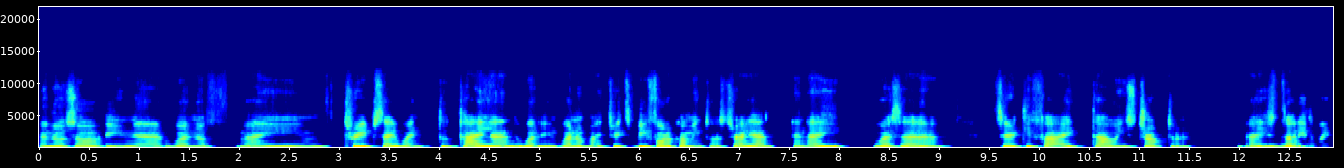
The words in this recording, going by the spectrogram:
And also in uh, one of my trips, I went to Thailand. One in one of my trips before coming to Australia, and I was a certified Tao instructor. I mm-hmm. studied with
